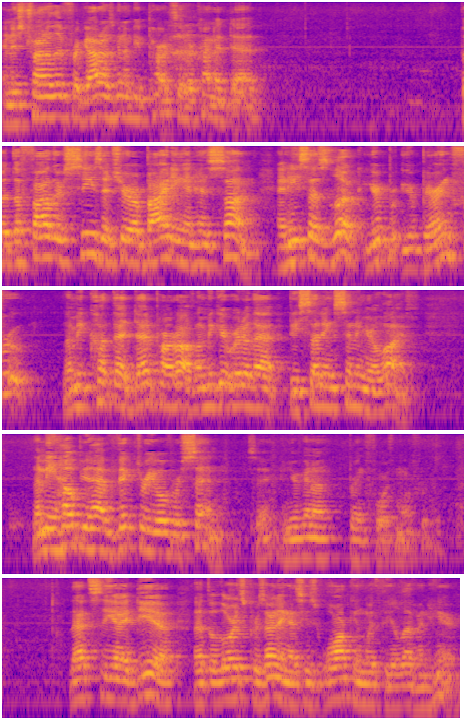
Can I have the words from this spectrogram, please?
and is trying to live for God. There's going to be parts that are kind of dead. But the Father sees that you're abiding in His Son. And He says, look, you're, you're bearing fruit. Let me cut that dead part off. Let me get rid of that besetting sin in your life. Let me help you have victory over sin. See? And you're going to bring forth more fruit. That's the idea that the Lord's presenting as He's walking with the eleven here.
